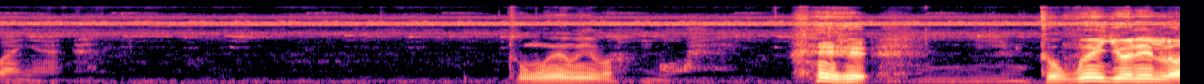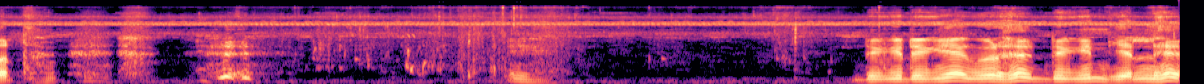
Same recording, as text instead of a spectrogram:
ป้าหยาถุงมือมีปะ ถุงมืออยู่ในรถดึงดึงเงี้ยกูดึงเห็นเห็นเลย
